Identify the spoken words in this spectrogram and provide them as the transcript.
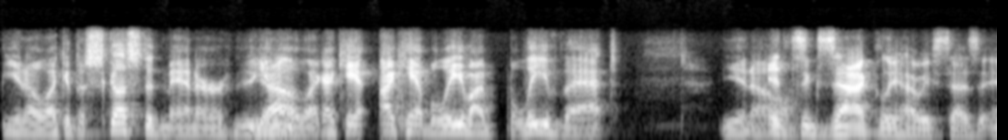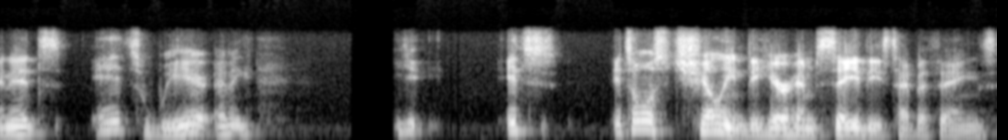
you know like a disgusted manner. You Yeah. know, like I can't I can't believe I believe that. You know, It's exactly how he says it, and it's it's weird. I mean, you, it's it's almost chilling to hear him say these type of things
